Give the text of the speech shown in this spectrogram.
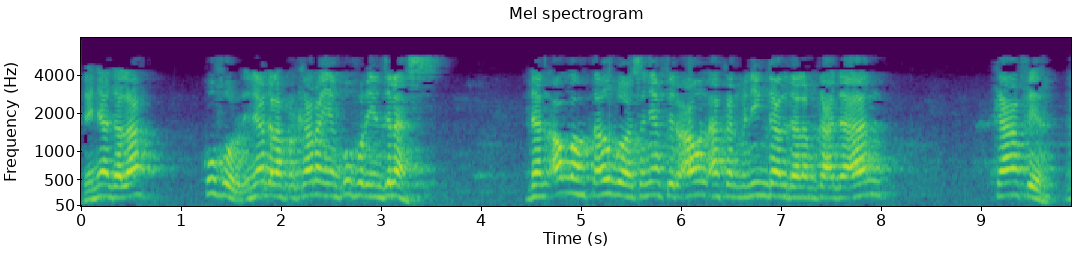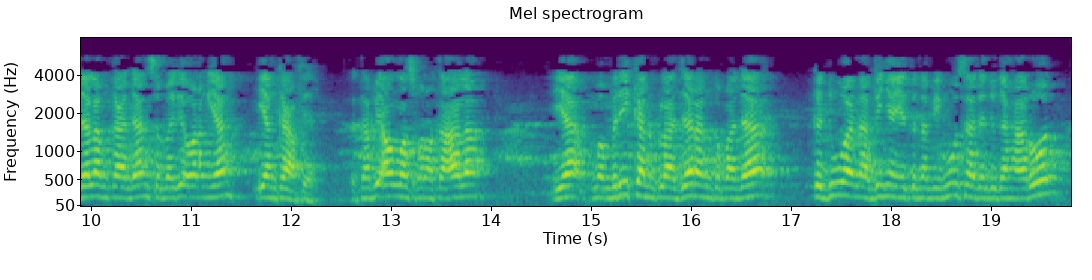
Ini adalah kufur. Ini adalah perkara yang kufur yang jelas. Dan Allah tahu bahwasanya Fir'aun akan meninggal dalam keadaan kafir. Dalam keadaan sebagai orang yang yang kafir. Tetapi Allah SWT ya memberikan pelajaran kepada kedua nabinya yaitu Nabi Musa dan juga Harun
